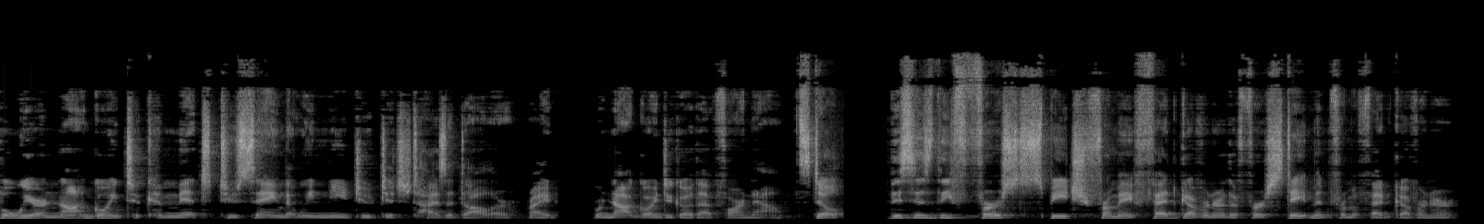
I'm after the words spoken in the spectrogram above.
but we are not going to commit to saying that we need to digitize a dollar, right? We're not going to go that far now. Still, this is the first speech from a Fed governor, the first statement from a Fed governor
